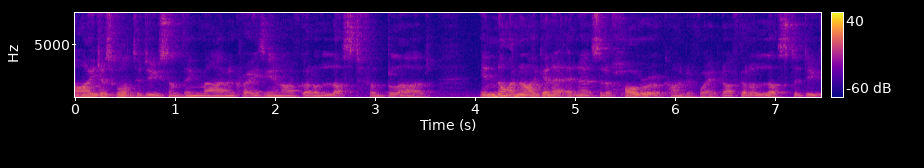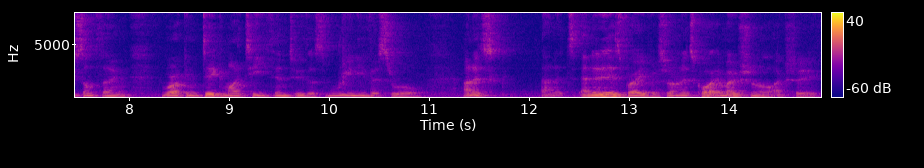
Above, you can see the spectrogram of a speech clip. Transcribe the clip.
I just want to do something mad and crazy and I've got a lust for blood in not in like in a, in a sort of horror kind of way but I've got a lust to do something where I can dig my teeth into that's really visceral. And it's and it's and it is very visceral and it's quite emotional actually.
